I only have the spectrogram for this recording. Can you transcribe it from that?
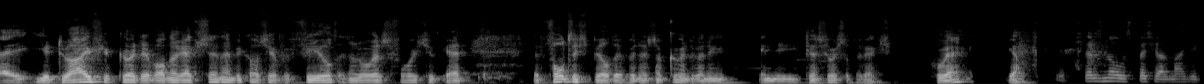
a, you drive your current in one direction, and because you have a field and a Lorentz force, you get the voltage build up, and there's no current running in the transversal direction. Correct? Yeah. Yes, yes. There is no special magic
